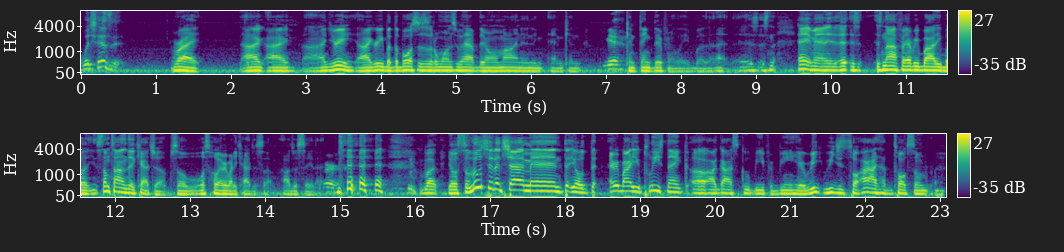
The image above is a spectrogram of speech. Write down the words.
Which is it? Right. I I I agree. I agree. But the bosses are the ones who have their own mind and and can Yeah. can think differently. But uh, it's, it's not, hey man, it, it's it's not for everybody. But sometimes they catch up. So let's hope everybody catches up. I'll just say that. but yo, salute to the chat, man. Yo, everybody, please thank uh, our guy Scoop B for being here. We we just talk. I had to talk some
